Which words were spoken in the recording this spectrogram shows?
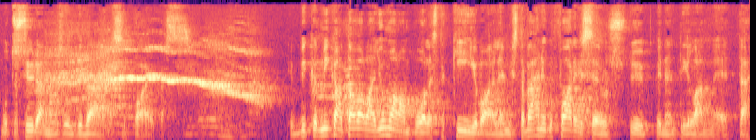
mutta sydän on silti väärässä paikassa mikä on tavallaan Jumalan puolesta kiivailemista, vähän niin kuin fariseus-tyyppinen tilanne, että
